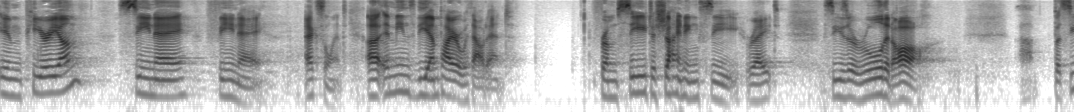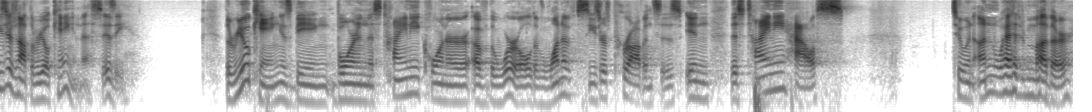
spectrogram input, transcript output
Imperium sine fine. Excellent. Uh, it means the empire without end. From sea to shining sea, right? Caesar ruled it all. Uh, but Caesar's not the real king in this, is he? The real king is being born in this tiny corner of the world, of one of Caesar's provinces, in this tiny house to an unwed mother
